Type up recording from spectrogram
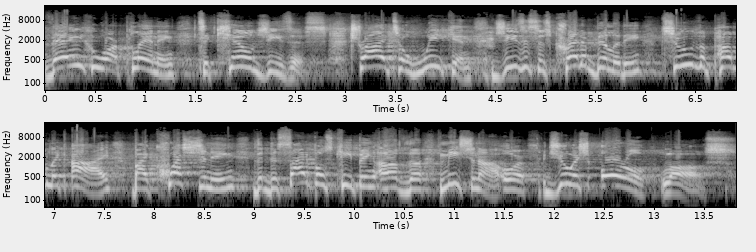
They who are planning to kill Jesus try to weaken Jesus' credibility to the public eye by questioning the disciples' keeping of the Mishnah or Jewish oral laws.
